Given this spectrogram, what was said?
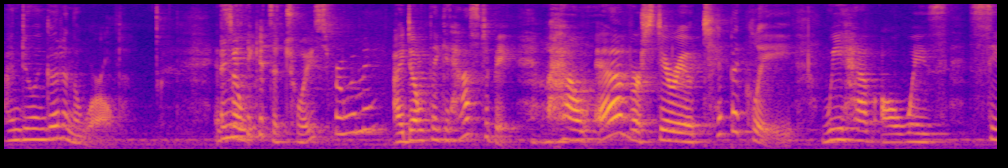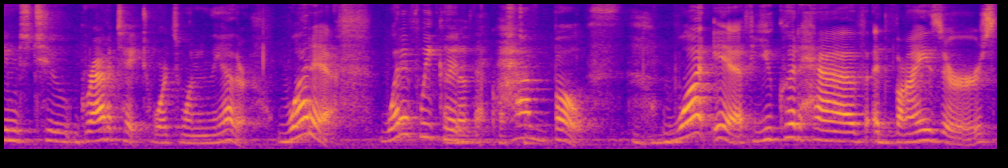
I'm doing good in the world. And, and so, you think it's a choice for women? I don't think it has to be. Oh. However, stereotypically, we have always seemed to gravitate towards one and the other. What if? What if we could have both? Mm-hmm. What if you could have advisors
